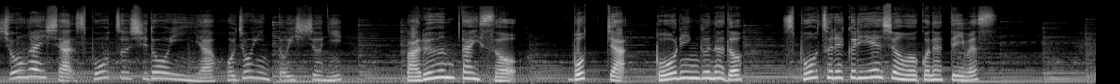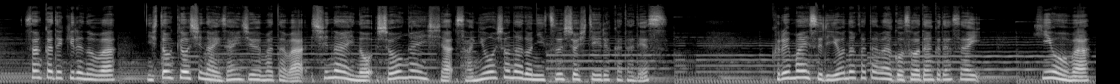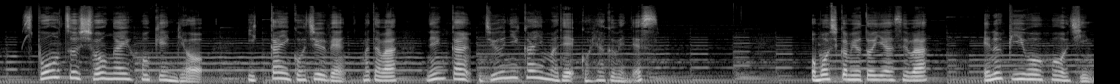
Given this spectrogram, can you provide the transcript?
障害者スポーツ指導員や補助員と一緒にバルーン体操ボッチャボーリングなどスポーツレクリエーションを行っています。参加できるのは西東京市内在住または市内の障害者作業所などに通所している方です。車椅子利用の方はご相談ください。費用はスポーツ障害保険料1回50円または年間12回まで500円です。お申し込みお問い合わせは NPO 法人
